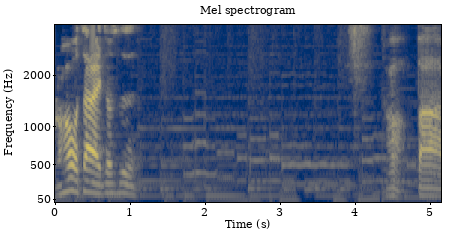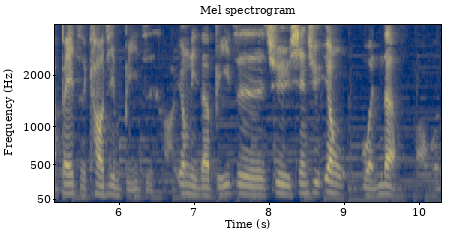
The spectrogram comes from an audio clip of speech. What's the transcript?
然后再来就是，啊，把杯子靠近鼻子啊，用你的鼻子去先去用闻的啊，闻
